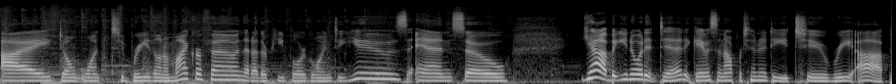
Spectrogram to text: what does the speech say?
I don't want to breathe on a microphone that other people are going to use. And so, yeah, but you know what it did? It gave us an opportunity to re up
